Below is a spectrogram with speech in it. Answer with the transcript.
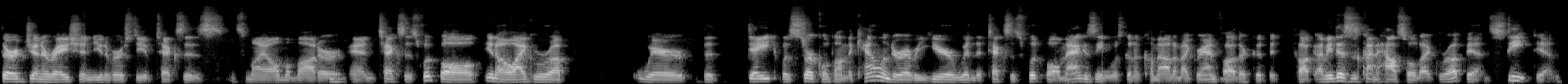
third generation University of Texas. It's my alma mater. Mm-hmm. And Texas football, you know, I grew up where the date was circled on the calendar every year when the Texas football magazine was going to come out, and my grandfather could be talk. I mean, this is kind of household I grew up in, steeped in,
